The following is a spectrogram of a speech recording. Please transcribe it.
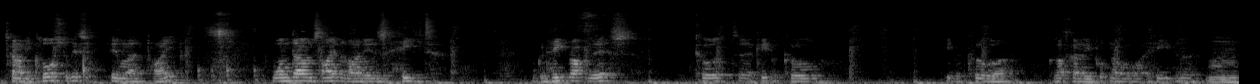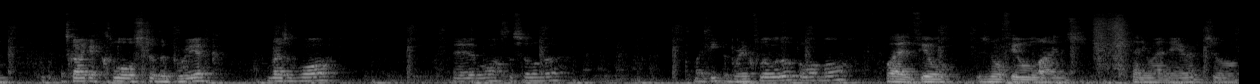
It's going to be close to this inlet pipe. One downside to that is heat. We can heat wrap this, cool it, uh, keep it cool, keep it cooler, because that's going to be putting out a lot of heat in it. Mm. It's going to get close to the brake reservoir, uh, master cylinder. Might heat the brake fluid up a lot more. Where the fuel, there's no fuel lines anywhere near it, so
